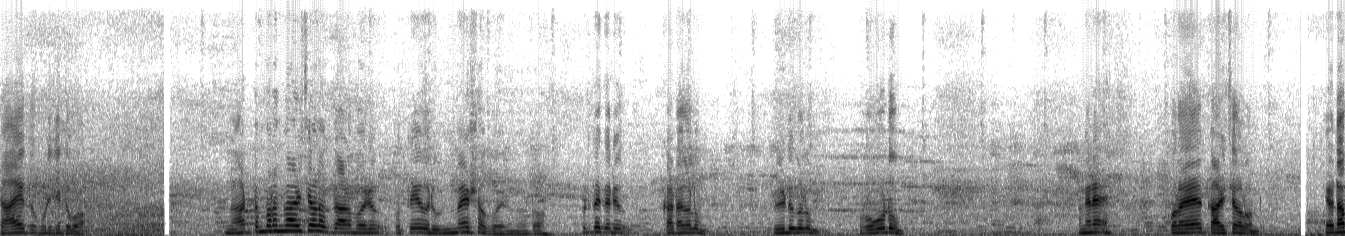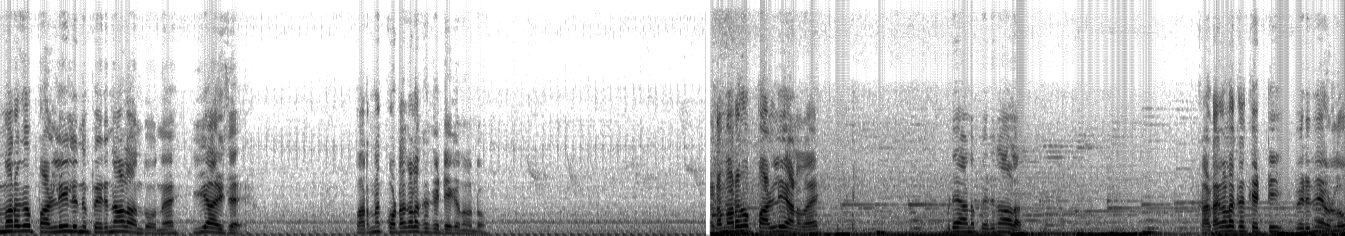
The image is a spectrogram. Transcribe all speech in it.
ചായയൊക്കെ കുടിച്ചിട്ട് പോവാം. നാട്ടിൻപുറം കാഴ്ചകളൊക്കെ കാണുമ്പോൾ ഒരു പ്രത്യേക ഒരു ഉന്മേഷമൊക്കെ വരുന്നു കേട്ടോ. ഇവിടുത്തേക്ക് ഒരു കടകളും വീടുകളും റോഡും അങ്ങനെ കുറേ കാഴ്ചകളുണ്ട്. ഇടമറക് പള്ളിയിൽ ഇന്ന് പെരുന്നാളാന്ന് തോന്നേ ഈ ആഴ്ച. പറഞ്ഞ കൊടകളൊക്കെ കെട്ടിയേക്കുന്നുണ്ടോ? ഇടമറക് പള്ളിയാണതേ ഇവിടെയാണ് പെരുന്നാൾ കടകളൊക്കെ കെട്ടി വരുന്നേ ഉള്ളൂ.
